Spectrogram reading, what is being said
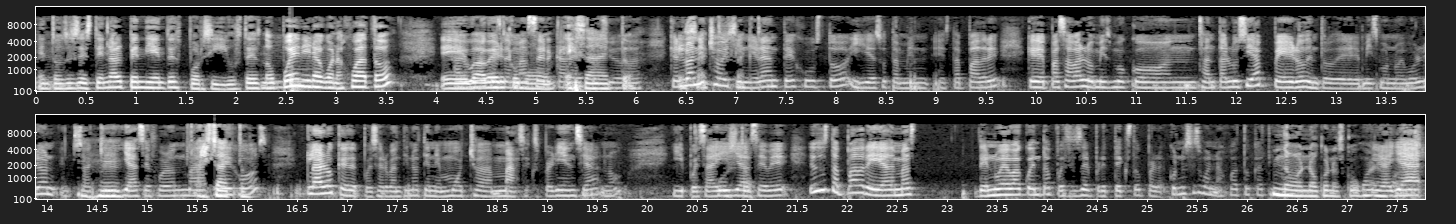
Entonces estén al pendientes por si ustedes no pueden ir a Guanajuato, eh, va a que haber esté como más cerca de tu exacto, que lo han hecho exacto. itinerante justo y eso también está padre que pasaba lo mismo con Santa Lucía pero dentro de mismo Nuevo León. Entonces aquí ya se fueron más Exacto. lejos. Claro que pues Cervantino tiene mucha más experiencia no y pues ahí ya se ve. Eso está padre y además de nueva cuenta pues es el pretexto para ¿conoces Guanajuato Katy? No, no conozco Mira, Guanajuato. ya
